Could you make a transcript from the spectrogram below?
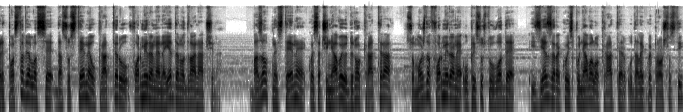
Pretpostavljalo se da su stene u krateru formirane na jedan od dva načina. Bazaltne stene koje sačinjavaju dno kratera su možda formirane u prisustvu vode iz jezera koje ispunjavalo krater u dalekoj prošlosti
